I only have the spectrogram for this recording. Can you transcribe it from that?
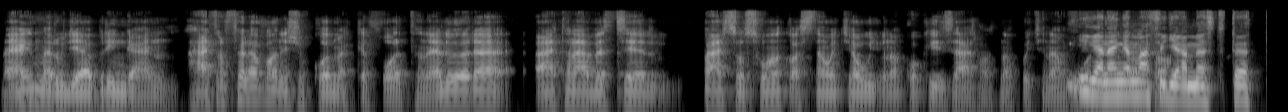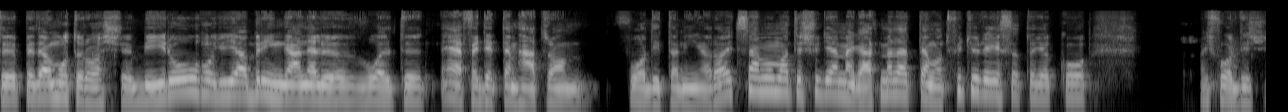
meg, mert ugye a bringán hátrafele van, és akkor meg kell fordítani előre. Általában ezért párszor szólnak aztán, hogyha úgy van, akkor kizárhatnak, hogyha nem Igen, engem már figyelmeztetett például a motoros bíró, hogy ugye a bringán elő volt, elfegyettem hátra fordítani a rajtszámomat, és ugye megállt mellettem, ott fütyűrészet, hogy akkor hogy fordíts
